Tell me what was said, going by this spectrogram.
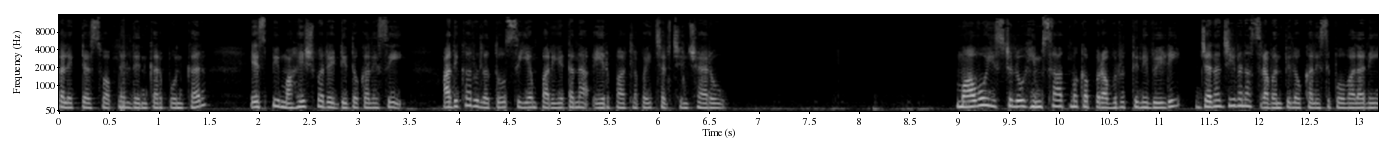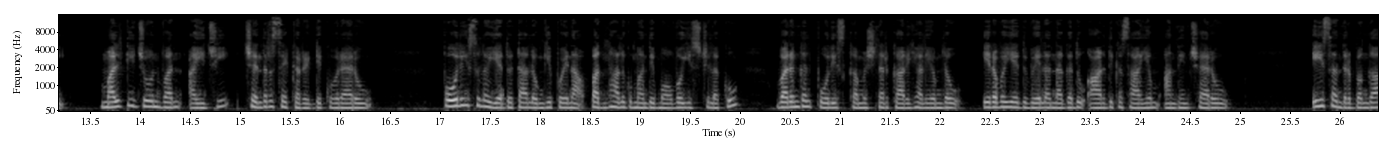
collector Swapnil Dinakar Pundkar SP Maheshwar రెడ్డితో కలిసి అధికారులతో సీఎం పర్యటన ఏర్పాట్లపై చర్చించారు. మావోయిస్టులు హింసాత్మక ప్రవృత్తిని వీడి జనజీవన స్రవంతిలో కలిసిపోవాలని multizone one IG Chandrashekhar Reddy కోరారు. పోలీసుల ఎదుట లొంగిపోయిన పద్నాలుగు మంది మావోయిస్టులకు వరంగల్ పోలీస్ కమిషనర్ కార్యాలయంలో ఇరవై ఐదు వేల నగదు ఆర్థిక సాయం అందించారు. ఈ సందర్భంగా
